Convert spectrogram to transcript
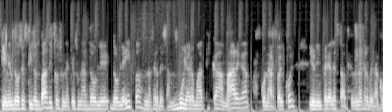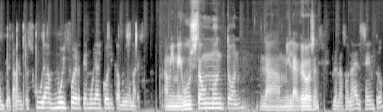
Tienen dos estilos básicos, una que es una doble, doble IPA, una cerveza muy aromática, amarga, con harto alcohol, y una Imperial Stout, que es una cerveza completamente oscura, muy fuerte, muy alcohólica, muy amarga. A mí me gusta un montón la Milagrosa. En la zona del centro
